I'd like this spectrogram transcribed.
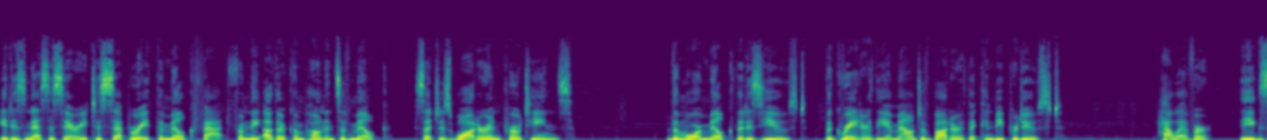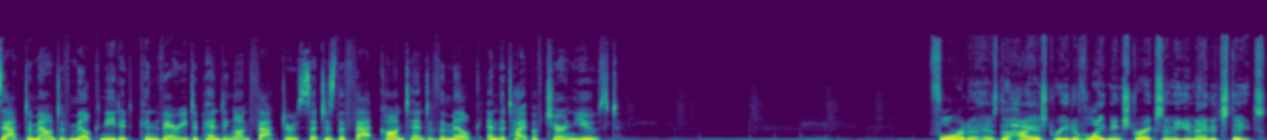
it is necessary to separate the milk fat from the other components of milk, such as water and proteins. The more milk that is used, the greater the amount of butter that can be produced. However, the exact amount of milk needed can vary depending on factors such as the fat content of the milk and the type of churn used. Florida has the highest rate of lightning strikes in the United States,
